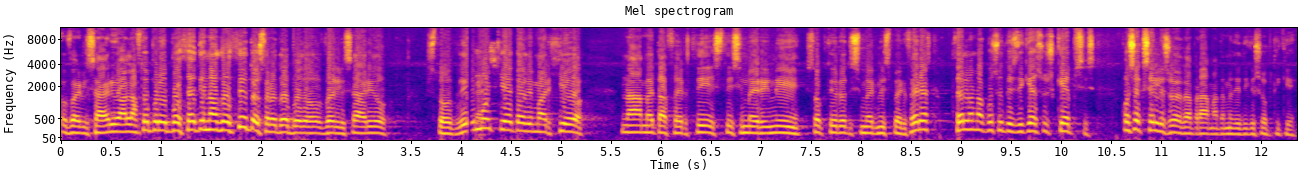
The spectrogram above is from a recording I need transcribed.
Βελισσάριου, αλλά αυτό προϋποθέτει να δοθεί το στρατόπεδο Βελισσάριου στο Δήμο και το Δημαρχείο να μεταφερθεί στη σημερινή, στο κτίριο της σημερινής περιφέρειας. Θέλω να ακούσω τις δικές σου σκέψεις. Πώς εξελίσσονται τα πράγματα με τη δική σου οπτική;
